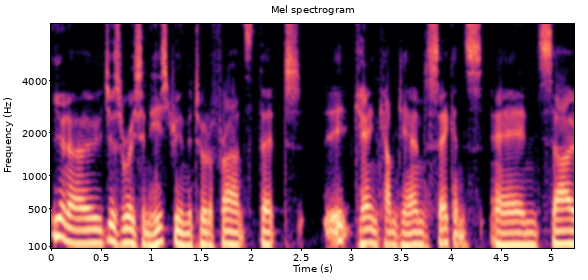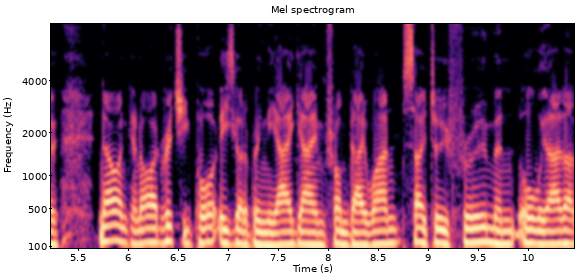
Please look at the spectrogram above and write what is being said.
you know, just recent history in the Tour de France that it can come down to seconds. And so no one can hide Richie Porte. He's got to bring the A game from day one. So too Froome and all the other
